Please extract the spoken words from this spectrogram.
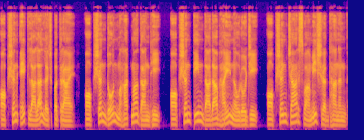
ऑप्शन एक लाला लजपतराय, ऑप्शन दोन महात्मा गांधी ऑप्शन तीन दादाभाई नवरोजी ऑप्शन चार स्वामी श्रद्धानंद.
